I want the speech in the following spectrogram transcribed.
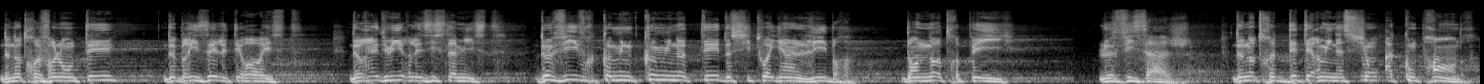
de notre volonté de briser les terroristes, de réduire les islamistes, de vivre comme une communauté de citoyens libres dans notre pays le visage de notre détermination à comprendre,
